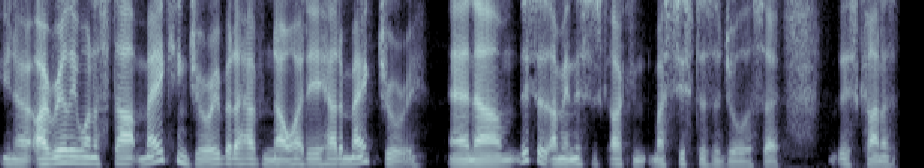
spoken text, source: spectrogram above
You know, I really want to start making jewelry, but I have no idea how to make jewelry. And um, this is, I mean, this is, I can, my sister's a jeweler, so this kind of,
